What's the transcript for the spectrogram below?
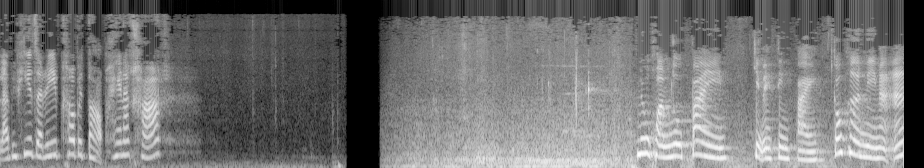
แล้วพี่ๆจะรีบเข้าไปตอบให้นะคะ ดูความรู้ไป กินไอติมไป ก็เพลินนี้นะอะ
